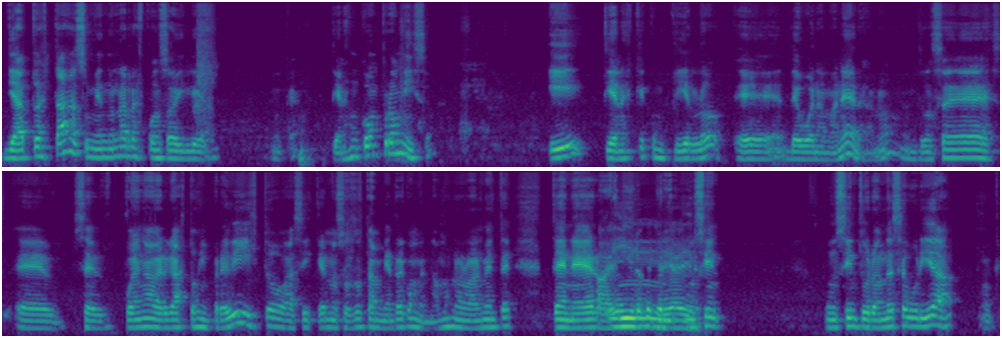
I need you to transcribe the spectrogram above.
ya tú estás asumiendo una responsabilidad. ¿okay? Tienes un compromiso y tienes que cumplirlo eh, de buena manera, ¿no? Entonces, eh, se pueden haber gastos imprevistos, así que nosotros también recomendamos normalmente tener un, un, cinturón de seguridad, ¿ok?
